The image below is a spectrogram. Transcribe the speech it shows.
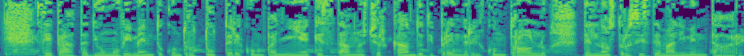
Si tratta di un movimento contro tutte le compagnie che stanno cercando di prendere il controllo del nostro sistema alimentare,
